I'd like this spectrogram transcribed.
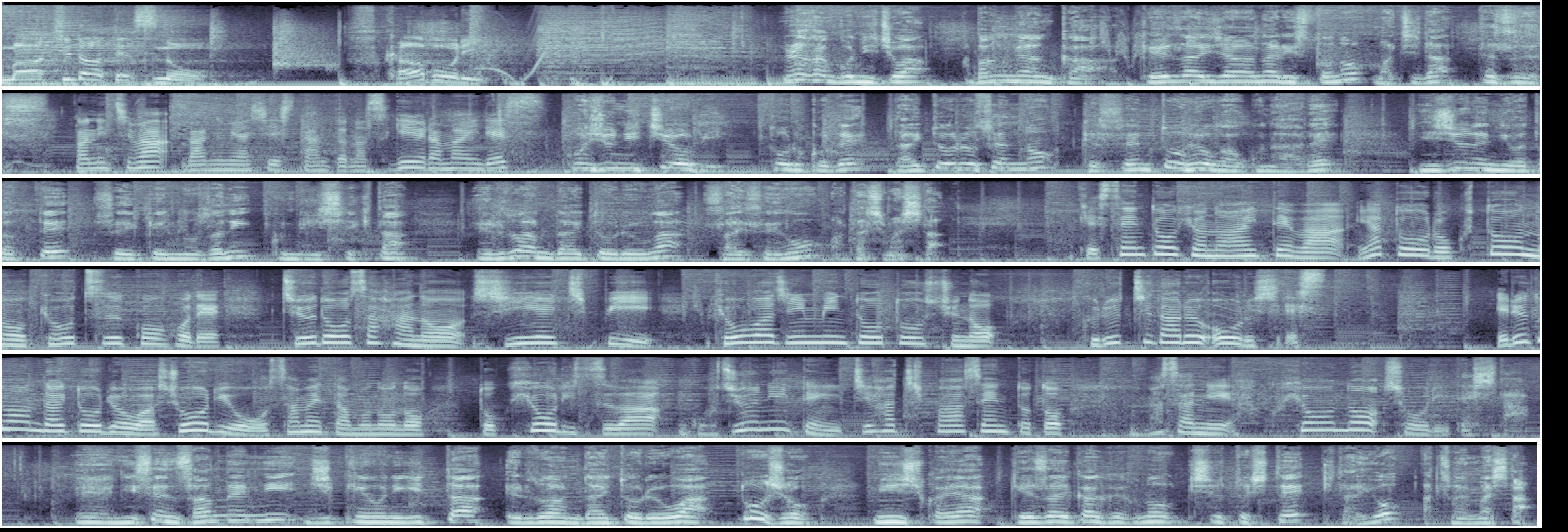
町田鉄の深掘り。皆さんこんにちは。番組アンカー経済ジャーナリストの町田鉄です。こんにちは。番組アシスタントの杉浦舞です。今週日曜日トルコで大統領選の決選投票が行われ20年にわたって政権の座に君臨してきたエルドアン大統領が再選を果たしました。決選投票の相手は野党6党の共通候補で中道左派の CHP 共和人民党党首のクルチダルオール氏ですエルドアン大統領は勝利を収めたものの得票率は52.18%とまさに白票の勝利でした、2003年に実権を握ったエルドアン大統領は当初民主化や経済改革の基手として期待を集めました。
